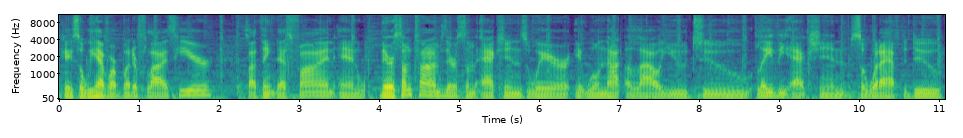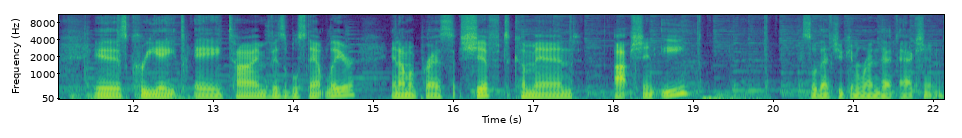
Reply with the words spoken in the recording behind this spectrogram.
Okay, so we have our butterflies here. So I think that's fine. And there are sometimes there are some actions where it will not allow you to play the action. So what I have to do is create a time visible stamp layer and I'm gonna press shift command option E so that you can run that action.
